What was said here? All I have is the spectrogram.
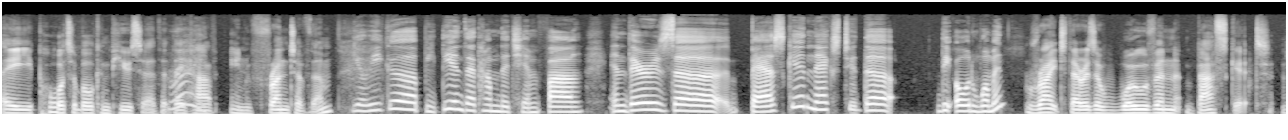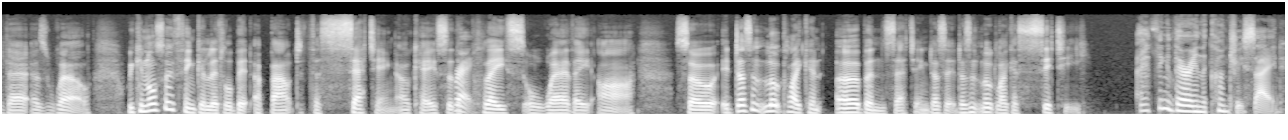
a portable computer that right. they have in front of them. 有一个笔电在他们的前方, and there's a basket next to the the old woman? Right, there is a woven basket there as well. We can also think a little bit about the setting, okay? So the right. place or where they are. So it doesn't look like an urban setting, does it? It doesn't look like a city. I think they're in the countryside.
